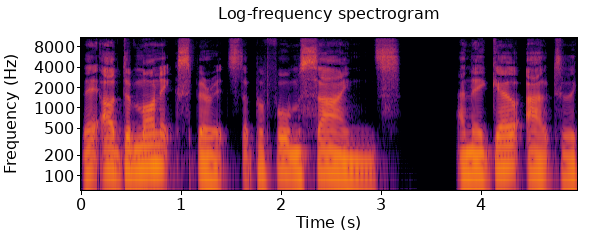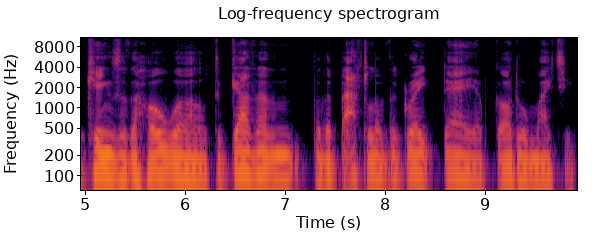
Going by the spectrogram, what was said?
They are demonic spirits that perform signs, and they go out to the kings of the whole world to gather them for the battle of the great day of God Almighty.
